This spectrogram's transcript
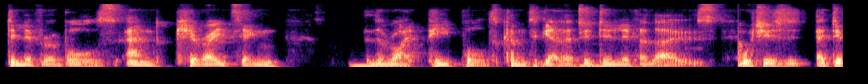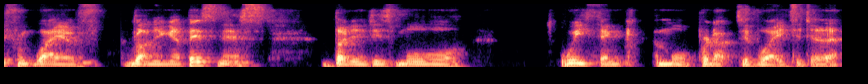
deliverables, and curating the right people to come together to deliver those, which is a different way of running a business, but it is more, we think, a more productive way to do it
